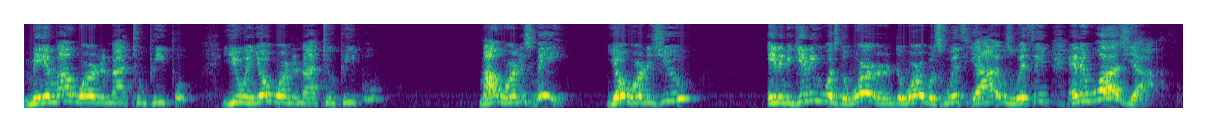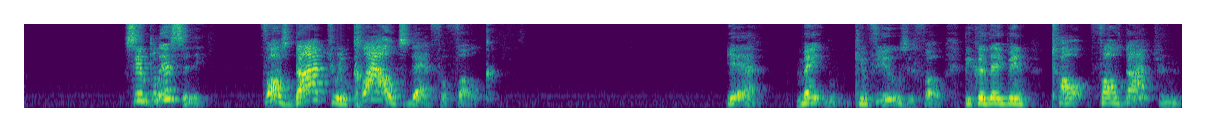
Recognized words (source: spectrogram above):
Me and my word are not two people. You and your word are not two people. My word is me. Your word is you. In the beginning was the word. The word was with Yah. It was with him. And it was Yah. Simplicity. False doctrine clouds that for folk. Yeah. Make confuses folk because they've been taught false doctrine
